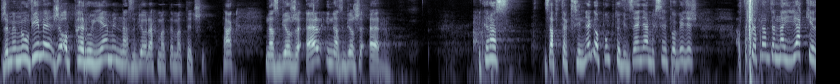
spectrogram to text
Że my mówimy, że operujemy na zbiorach matematycznych, tak? Na zbiorze L i na zbiorze R. I teraz z abstrakcyjnego punktu widzenia my chcemy powiedzieć, a tak naprawdę na jakie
